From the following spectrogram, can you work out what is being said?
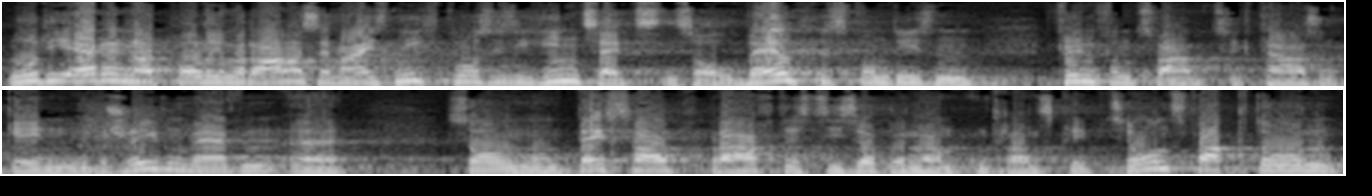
Nur die RNA-Polymerase weiß nicht, wo sie sich hinsetzen soll, welches von diesen 25.000 Genen überschrieben werden äh, sollen. Und deshalb braucht es die sogenannten Transkriptionsfaktoren,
